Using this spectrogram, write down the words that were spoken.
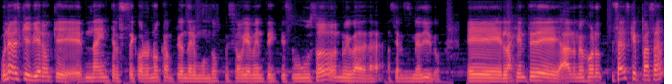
una vez que vieron que Ninetales se coronó campeón del mundo, pues obviamente que su uso no iba a ser desmedido. Eh, la gente, a lo mejor, ¿sabes qué pasa?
